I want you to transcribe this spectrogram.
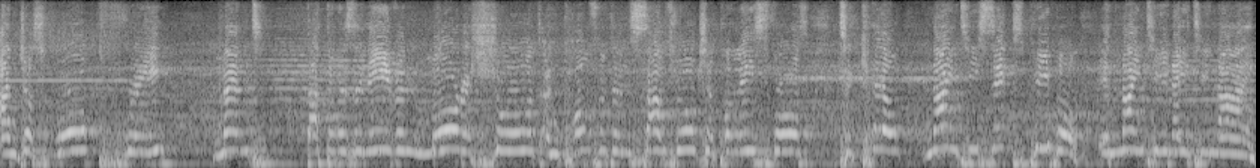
And just walked free meant that there was an even more assured and confident South Yorkshire Police Force to kill 96 people in 1989.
